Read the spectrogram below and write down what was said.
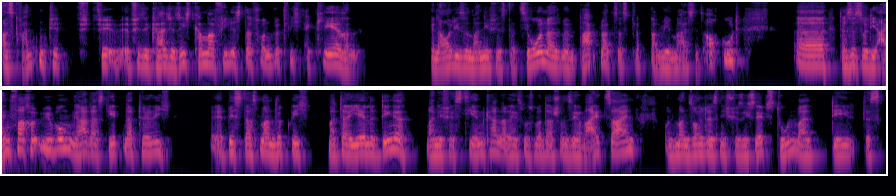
aus quantenphysikalischer Sicht kann man vieles davon wirklich erklären. Genau diese Manifestation, also mit dem Parkplatz, das klappt bei mir meistens auch gut. Äh, das ist so die einfache Übung. Ja, das geht natürlich, äh, bis dass man wirklich materielle Dinge manifestieren kann. Allerdings muss man da schon sehr weit sein und man sollte es nicht für sich selbst tun, weil die, das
